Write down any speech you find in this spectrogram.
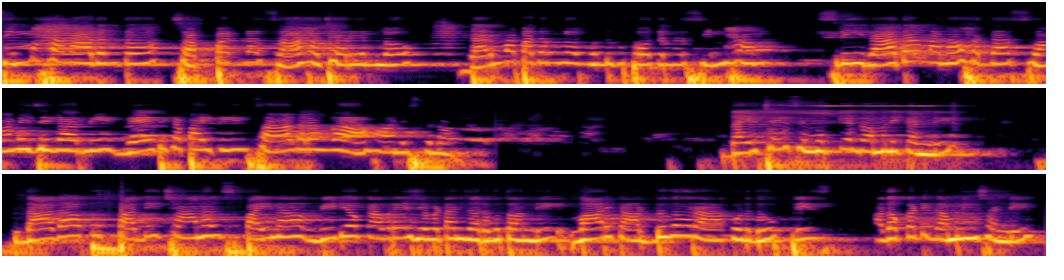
సింహనాదంతో చప్పట్ల సాహచర్యంలో ధర్మపదంలో ముందుకు పోతున్న సింహం శ్రీ రాధా మనోహర్ దాస్ స్వామీజీ గారిని వేదికపైకి సాదరంగా ఆహ్వానిస్తున్నాం. దయచేసి ముఖ్య గమనికండి. దాదాపు పది ఛానల్స్ పైన వీడియో కవరేజ్ ఇవ్వటం జరుగుతోంది. వారికి అడ్డుగా రాకూడదు. ప్లీజ్ అదొక్కటి గమనించండి.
